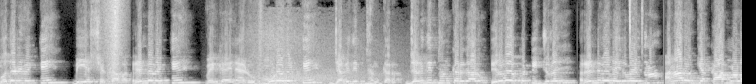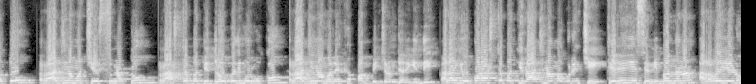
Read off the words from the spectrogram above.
మొదటి వ్యక్తి బిఎస్ షెకావత్ రెండో వ్యక్తి వెంకయ్య నాయుడు మూడో వ్యక్తి జగదీప్ ధన్కర్. జగదీప్ ధన్కర్ గారు ఇరవై ఒకటి జులై రెండు వేల ఇరవై ఐదున అనారోగ్య కారణాలతో రాజీనామా చేస్తున్నట్టు రాష్ట్రపతి ద్రౌపది ముర్ముకు రాజీనామా లేఖ పంపించడం జరిగింది. అలాగే ఉపరాష్ట్రపతి రాజీనామా గురించి తెలియజేసే నిబంధన అరవై ఏడు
